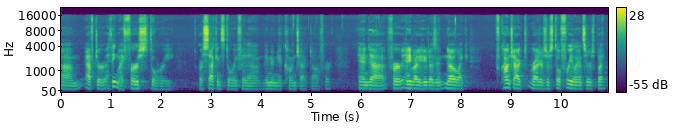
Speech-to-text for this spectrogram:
um, after I think my first story, or second story for them. They made me a contract offer. And uh, for anybody who doesn't know, like contract writers are still freelancers, but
